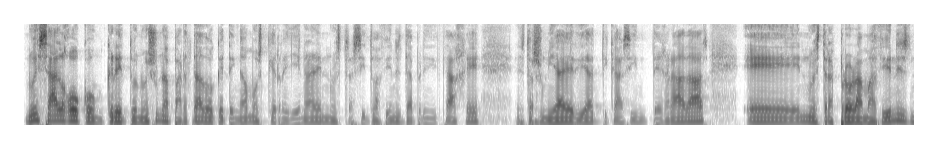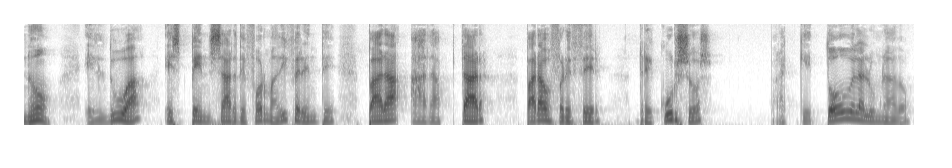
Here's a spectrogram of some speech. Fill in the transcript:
No es algo concreto, no es un apartado que tengamos que rellenar en nuestras situaciones de aprendizaje, en nuestras unidades didácticas integradas, eh, en nuestras programaciones, no. El DUA es pensar de forma diferente para adaptar, para ofrecer recursos para que todo el alumnado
